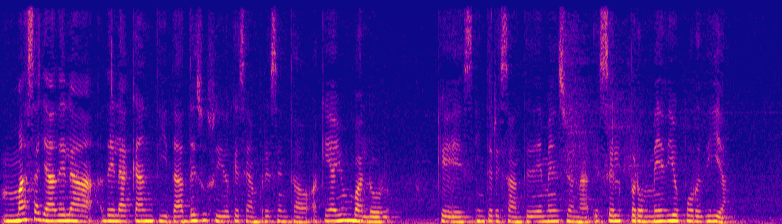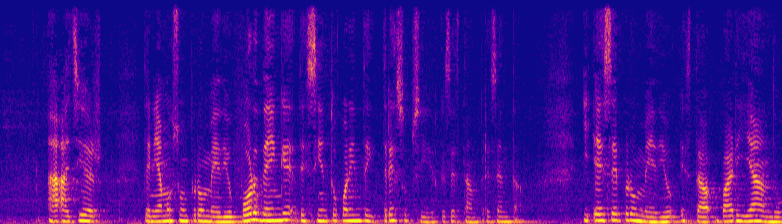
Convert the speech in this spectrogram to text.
más allá de la, de la cantidad de subsidios que se han presentado, aquí hay un valor que es interesante de mencionar, es el promedio por día. ayer teníamos un promedio por dengue de 143 subsidios que se están presentando. Y ese promedio está variando,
